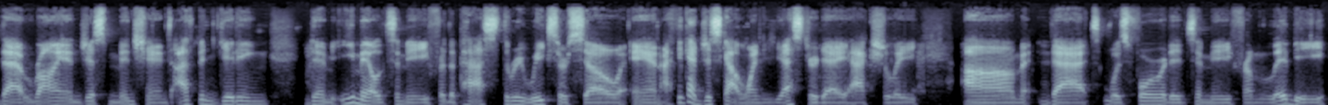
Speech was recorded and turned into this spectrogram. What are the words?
that Ryan just mentioned, I've been getting them emailed to me for the past three weeks or so. And I think I just got one yesterday, actually, um, that was forwarded to me from Libby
